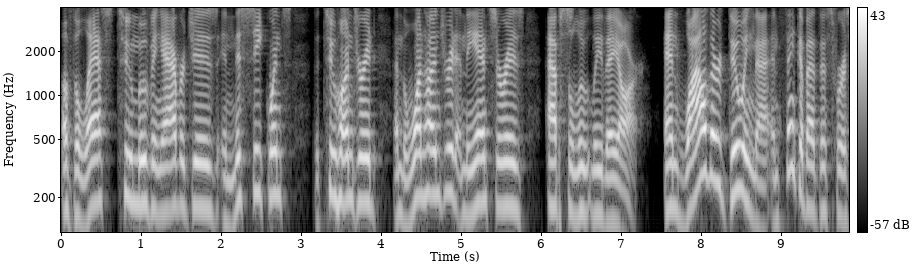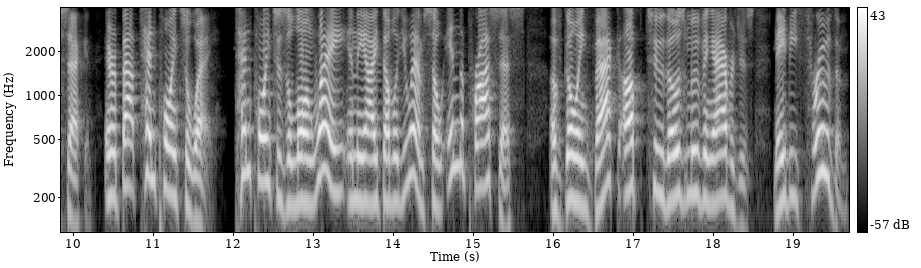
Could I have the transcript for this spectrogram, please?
of the last two moving averages in this sequence? The 200 and the 100? And the answer is absolutely they are. And while they're doing that, and think about this for a second, they're about 10 points away. 10 points is a long way in the IWM. So, in the process of going back up to those moving averages, maybe through them,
